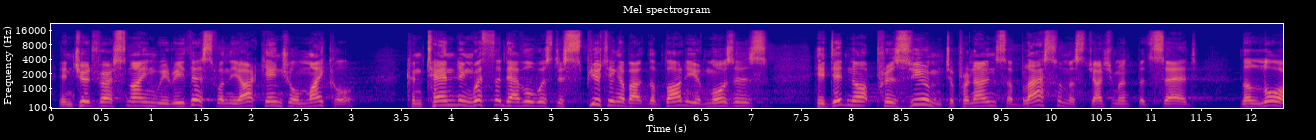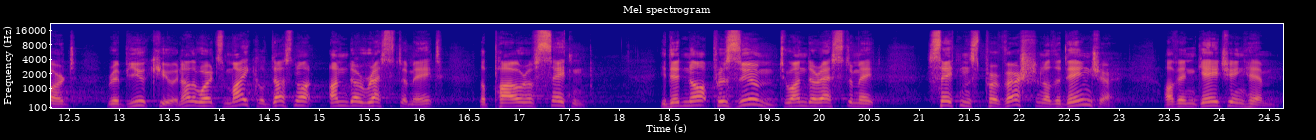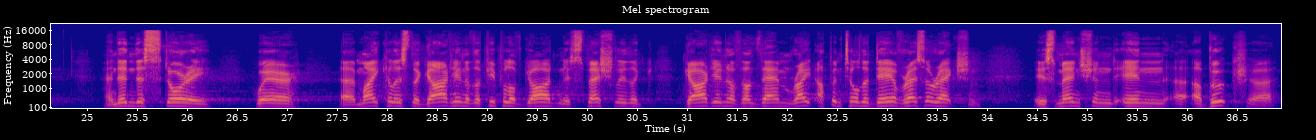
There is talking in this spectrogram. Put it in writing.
In Jude verse 9, we read this When the archangel Michael, contending with the devil, was disputing about the body of Moses, he did not presume to pronounce a blasphemous judgment, but said, The Lord rebuke you. In other words, Michael does not underestimate the power of Satan. He did not presume to underestimate Satan's perversion of the danger of engaging him. And in this story, where uh, Michael is the guardian of the people of God, and especially the guardian of them right up until the day of resurrection, is mentioned in a, a book, uh,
